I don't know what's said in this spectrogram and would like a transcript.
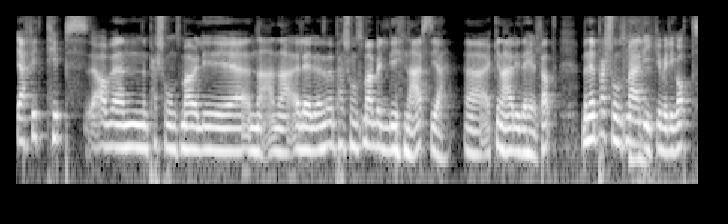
jeg fikk tips av en person som er veldig nær, nær Eller en person som er veldig nær, sier jeg. Uh, ikke nær i det hele tatt. Men en person som jeg liker veldig godt,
